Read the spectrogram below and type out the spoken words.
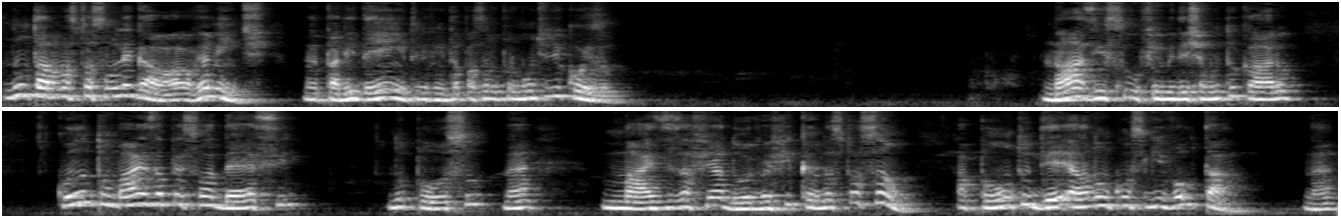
não está numa situação legal, obviamente. Está né, tá ali dentro, enfim, está passando por um monte de coisa. Mas isso o filme deixa muito claro. Quanto mais a pessoa desce no poço, né, mais desafiador vai ficando a situação a ponto de ela não conseguir voltar. Né?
